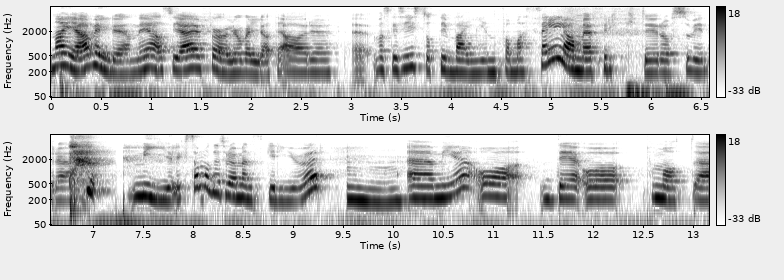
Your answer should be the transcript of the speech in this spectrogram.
Nei, jeg er veldig enig. Altså, jeg føler jo veldig at jeg har eh, hva skal jeg si, stått i veien for meg selv da, med frykter osv. Mye, liksom. Og det tror jeg mennesker gjør. Eh, mye. Og det å på en måte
